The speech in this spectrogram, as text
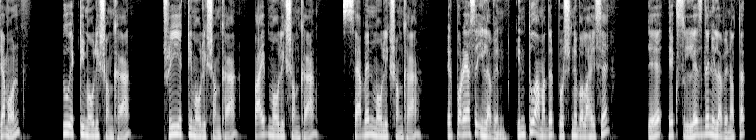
যেমন, টু একটি মৌলিক সংখ্যা, থ্রি একটি মৌলিক সংখ্যা, ফাইভ মৌলিক সংখ্যা, সেভেন মৌলিক সংখ্যা, এরপরে আছে ইলেভেন। কিন্তু আমাদের প্রশ্নে বলা হয়েছে যে এক্স লেস দেন ইলেভেন, অর্থাৎ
